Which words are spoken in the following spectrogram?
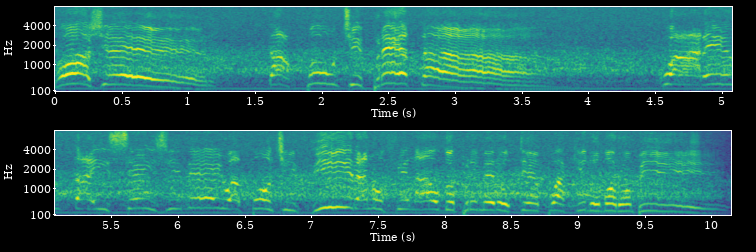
Roger da Ponte Preta. 46 e meio, a Ponte vira no final do primeiro tempo aqui no Morumbi.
